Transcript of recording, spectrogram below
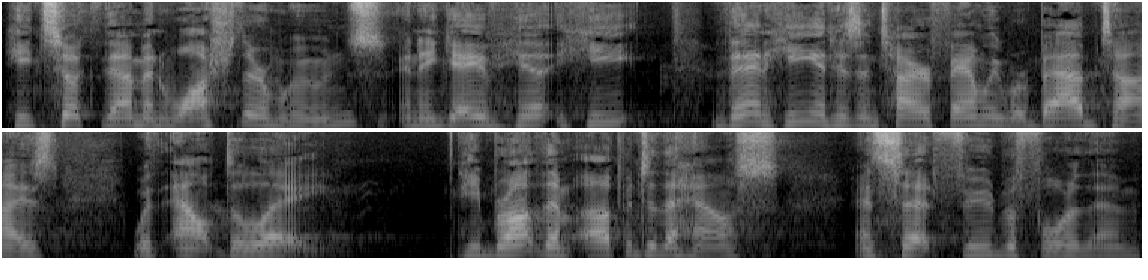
he took them and washed their wounds, and he gave him, he, then he and his entire family were baptized without delay. He brought them up into the house and set food before them,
